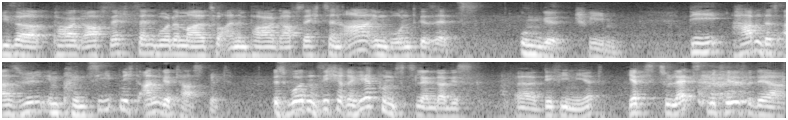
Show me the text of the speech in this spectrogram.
Dieser Paragraph 16 wurde mal zu einem Paragraph 16a im Grundgesetz umgeschrieben die haben das Asyl im Prinzip nicht angetastet. Es wurden sichere Herkunftsländer dis, äh, definiert, jetzt zuletzt mit Hilfe der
